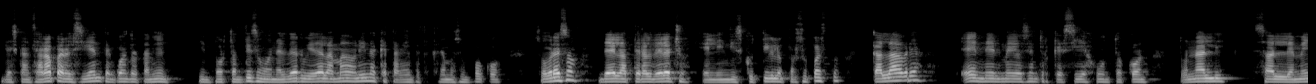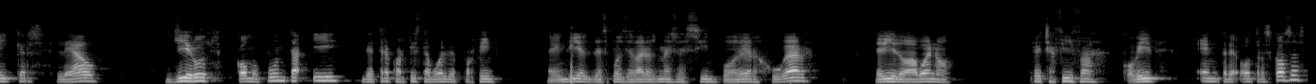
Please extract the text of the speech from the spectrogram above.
descansará para el siguiente encuentro también importantísimo en el derby de la Madonina, que también platicaremos un poco sobre eso. De lateral derecho, el indiscutible, por supuesto, Calabria en el medio centro que sigue junto con Tonali, Makers, Leao, Giroud como punta y de trecuartista vuelve por fin Díaz después de varios meses sin poder jugar debido a, bueno, fecha FIFA, COVID, entre otras cosas.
